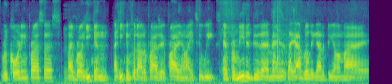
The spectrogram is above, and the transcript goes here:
recording process. Like, mm-hmm. bro, he can like, he can put out a project probably in like two weeks. And for me to do that, man, it's like I really got to be on my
